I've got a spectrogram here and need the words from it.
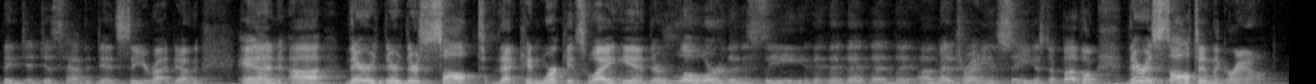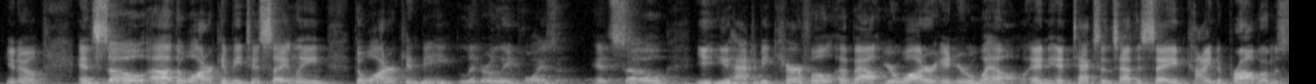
they did just have the Dead Sea right down there. And uh, there, there, there's salt that can work its way in. They're lower than the sea, than, than, than the uh, Mediterranean Sea, just above them. There is salt in the ground, you know? And so uh, the water can be too saline. The water can be literally poison. And so you, you have to be careful about your water in your well. And, and Texans have the same kind of problems,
